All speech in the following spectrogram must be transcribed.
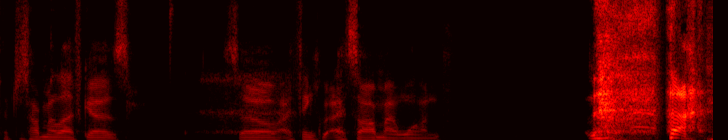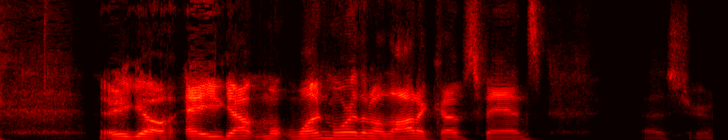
that's just how my life goes. So I think I saw my one. there you go. Hey, you got mo- one more than a lot of Cubs fans. That's true.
